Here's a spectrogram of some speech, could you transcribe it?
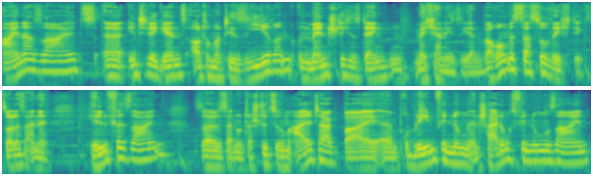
einerseits äh, Intelligenz automatisieren und menschliches Denken mechanisieren? Warum ist das so wichtig? Soll das eine Hilfe sein? Soll es eine Unterstützung im Alltag bei äh, Problemfindungen, Entscheidungen Entscheidungsfindung sein.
